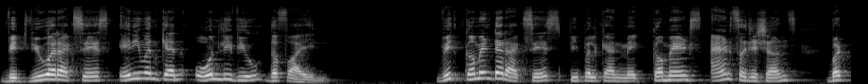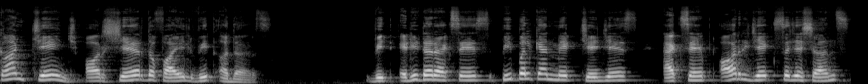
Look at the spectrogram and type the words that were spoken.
With viewer access, anyone can only view the file. With commenter access, people can make comments and suggestions but can't change or share the file with others. With editor access, people can make changes, accept or reject suggestions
